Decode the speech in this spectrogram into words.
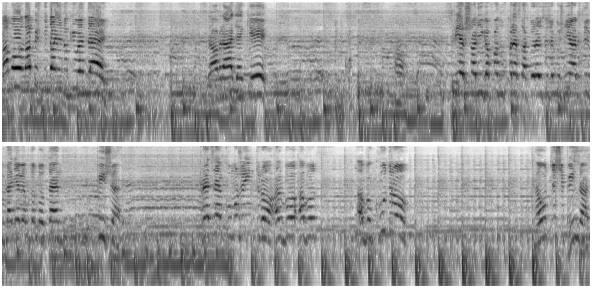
Mamo, napisz pytanie do Q&A! Dobra, dzięki! O. Pierwsza liga fanów Presla, która jest jakoś nieaktywna, nie wiem kto to ten pisze. Precelku, może intro, albo, albo, albo kutro. Nauczcie się pisać.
